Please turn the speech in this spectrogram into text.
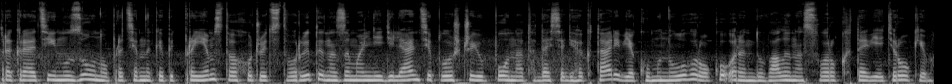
Рекреаційну зону працівники підприємства хочуть створити на земельній ділянці площею понад 10 гектарів, яку минулого року орендували на 49 років.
